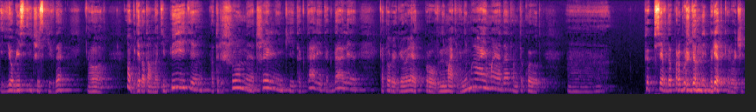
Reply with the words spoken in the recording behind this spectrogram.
йогастических, да, вот. Ну, где-то там на Тибете, отрешенные, отшельники и так далее, и так далее, которые говорят про внимать внимаемое, да, там такой вот э, псевдопробужденный бред, короче,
